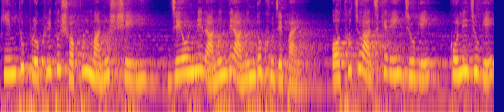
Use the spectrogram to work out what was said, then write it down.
কিন্তু প্রকৃত সফল মানুষ সেই যে অন্যের আনন্দে আনন্দ খুঁজে পায়। অথচ আজকের এই যুগে, কলিযুগে,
